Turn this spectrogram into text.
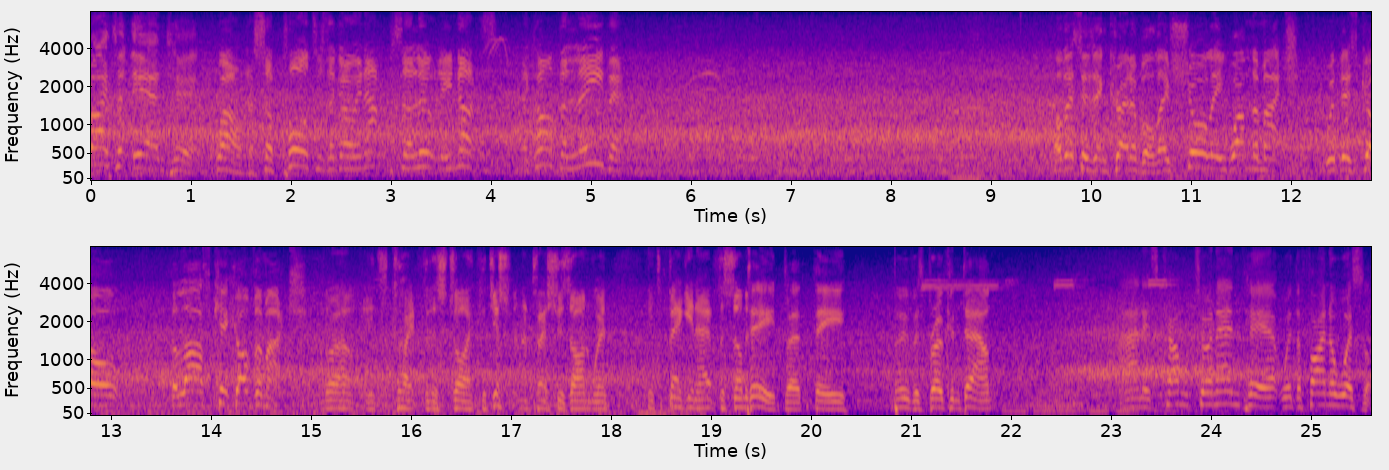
right at the end here. Well, the supporters are going absolutely nuts. They can't believe it. Well, this is incredible. They've surely won the match with this goal, the last kick of the match. Well, it's great for the striker, just when the pressure's on, when it's begging out for something. Indeed, but the move has broken down. And it's come to an end here with the final whistle.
